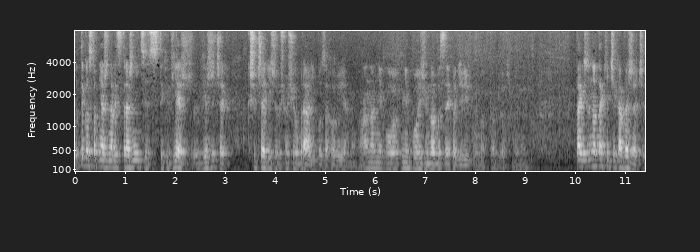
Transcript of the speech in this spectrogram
Do tego stopnia, że nawet strażnicy z tych wież, wieżyczek krzyczeli, żebyśmy się ubrali, bo zachorujemy. No, a nam nie było, nie było zimno, bo sobie chodziliśmy, no tam doszliśmy. No. Także no takie ciekawe rzeczy.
